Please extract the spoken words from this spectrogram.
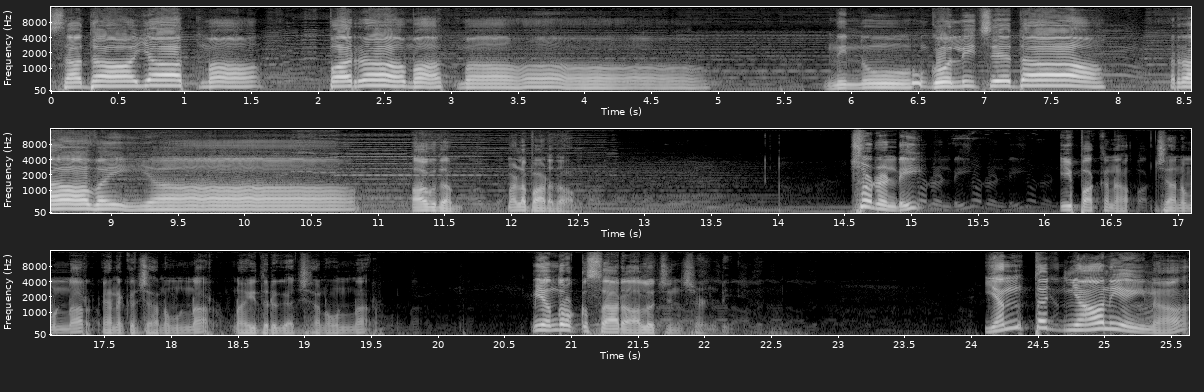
సదాయాత్మ పరమాత్మ. నిన్ను గొలిచెదా రావయ్యా. ఆగుదాం మళ్ళా పాడదాం. చూడండి ఈ పక్కన జనం ఉన్నారు వెనక జనం ఉన్నారు నా ఎదురుగా జనం ఉన్నారు మీ అందరూ ఒక్కసారి ఆలోచించండి. ఎంత జ్ఞాని అయినా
